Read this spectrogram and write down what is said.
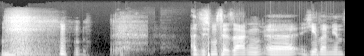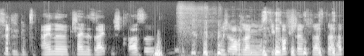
Also ich muss ja sagen, äh, hier bei mir im Viertel gibt es eine kleine Seitenstraße, wo ich auch lang muss, die Kopfsteinpflaster hat.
